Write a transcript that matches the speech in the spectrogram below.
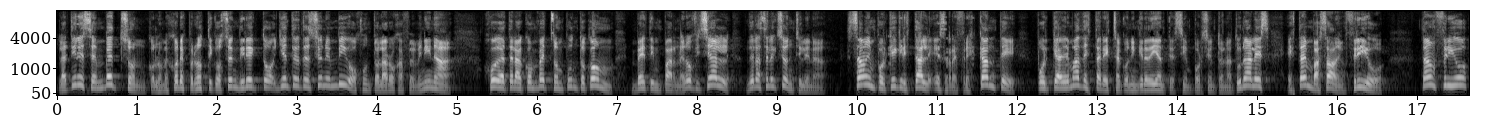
la tienes en Betson, con los mejores pronósticos en directo y entretención en vivo junto a la Roja Femenina. Juégatela con Betson.com, betting partner oficial de la selección chilena. ¿Saben por qué Cristal es refrescante? Porque además de estar hecha con ingredientes 100% naturales, está envasada en frío. Tan frío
